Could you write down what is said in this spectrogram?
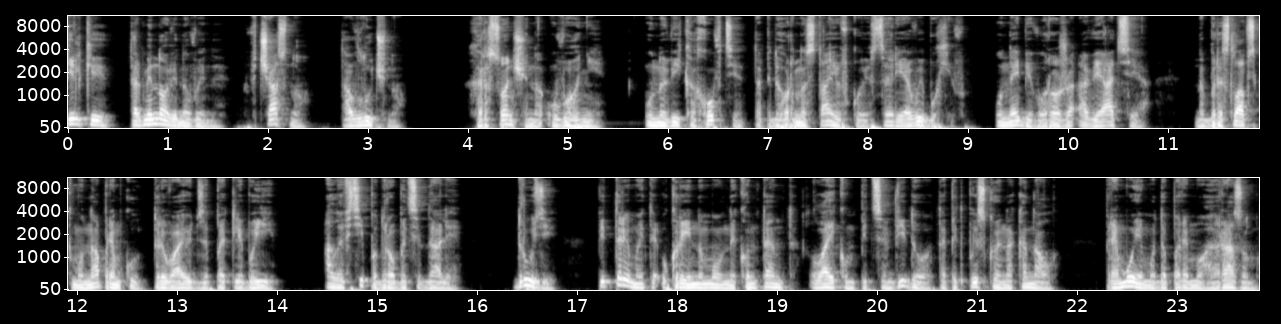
Тільки термінові новини вчасно та влучно. Херсонщина у вогні. У новій Каховці та під Горностаївкою серія вибухів. У небі ворожа авіація. На Береславському напрямку тривають запеклі бої. Але всі подробиці далі. Друзі, підтримайте україномовний контент лайком під цим відео та підпискою на канал. Прямуємо до перемоги разом.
